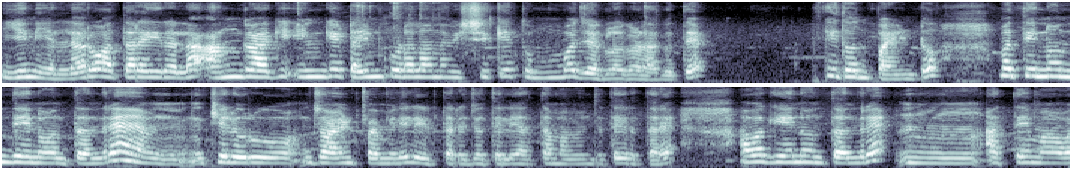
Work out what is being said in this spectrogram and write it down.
ಏನು ಎಲ್ಲರೂ ಆ ಥರ ಇರಲ್ಲ. ಹಂಗಾಗಿ ಹಿಂಗೆ ಟೈಮ್ ಕೊಡಲ್ಲ ಅನ್ನೋ ವಿಷಯಕ್ಕೆ ತುಂಬ ಜಗಳಗಳಾಗುತ್ತೆ. ಇದೊಂದು ಪಾಯಿಂಟು ಮತ್ತು ಇನ್ನೊಂದೇನು ಅಂತಂದರೆ ಕೆಲವರು ಜಾಯಿಂಟ್ ಫ್ಯಾಮಿಲಿಲಿ ಇರ್ತಾರೆ, ಜೊತೆಲಿ ಅತ್ತ ಮಾವನ ಜೊತೆ ಇರ್ತಾರೆ. ಅವಾಗ ಏನು ಅಂತಂದರೆ ಅತ್ತೆ ಮಾವ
